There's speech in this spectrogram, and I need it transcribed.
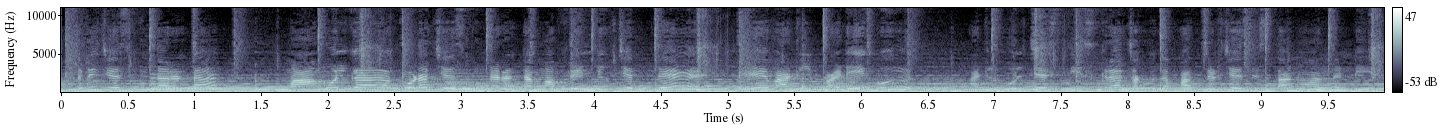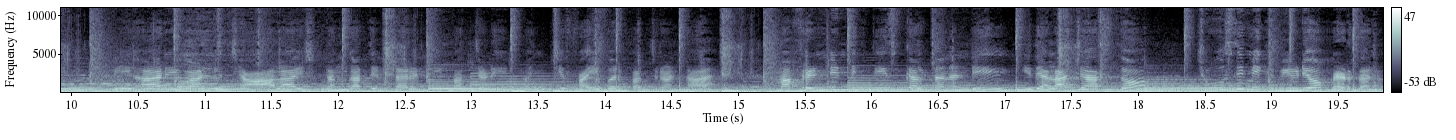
పచ్చడి చేసుకుంటారంట. మామూలుగా కూడా చేసుకుంటారంట. మా ఫ్రెండ్కి చెప్తే ఏ వాటిని పడేకు అట్లా ఒలిచేసి తీసుకురా చక్కగా పచ్చడి చేసిస్తాను అందండి బీహారీ వాళ్ళు చాలా ఇష్టంగా తింటారండి ఈ పచ్చడి. మంచి ఫైబర్ పచ్చడి అంట మా ఫ్రెండ్ ఇంటికి తీసుకెళ్తానండి. ఇది ఎలా చేస్తుందో చూసి మీకు వీడియో పెడతాను.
